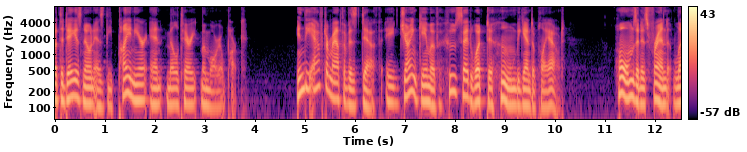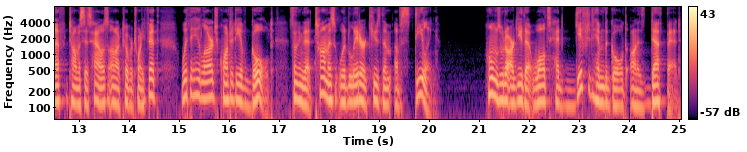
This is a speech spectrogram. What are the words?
but today is known as the Pioneer and Military Memorial Park. In the aftermath of his death, a giant game of who said what to whom began to play out. Holmes and his friend left Thomas's house on October 25th with a large quantity of gold, something that Thomas would later accuse them of stealing. Holmes would argue that Waltz had gifted him the gold on his deathbed.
